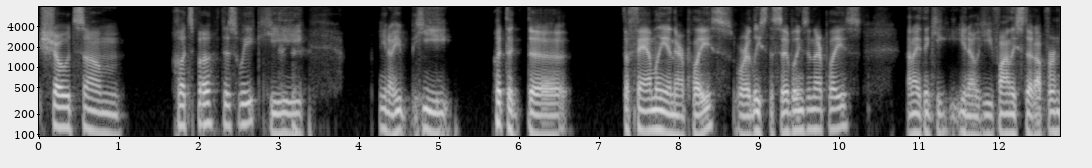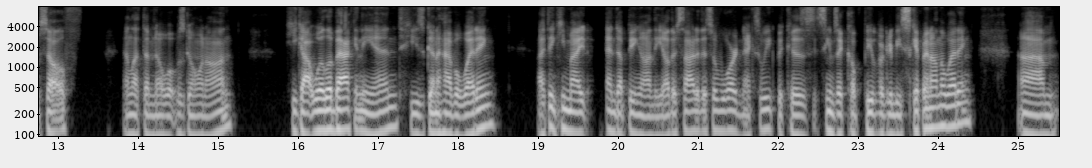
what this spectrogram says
showed some chutzpah this week. He you know he he put the the the family in their place, or at least the siblings in their place. And I think he you know he finally stood up for himself and let them know what was going on. He got Willa back in the end. He's gonna have a wedding. I think he might end up being on the other side of this award next week because it seems like a couple people are going to be skipping on the wedding. Um,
